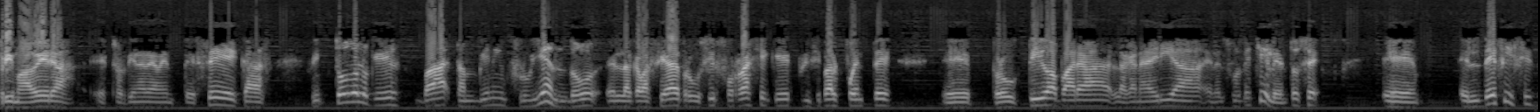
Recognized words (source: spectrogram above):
primaveras extraordinariamente secas, todo lo que va también influyendo en la capacidad de producir forraje que es principal fuente eh, productiva para la ganadería en el sur de Chile. Entonces, eh, el déficit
